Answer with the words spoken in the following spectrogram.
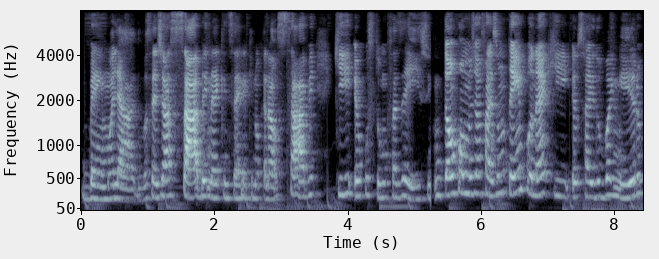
bem molhado. Vocês já sabem, né, quem segue aqui no canal sabe que eu costumo fazer isso. Então, como já faz um tempo, né, que eu saí do banheiro,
